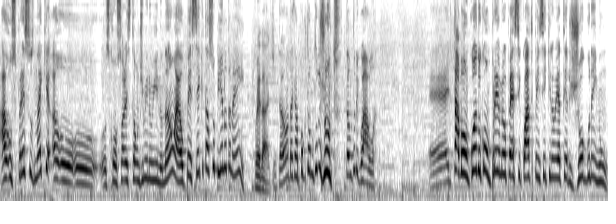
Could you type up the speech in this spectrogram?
a- os preços não é que a- o- o- os consoles estão diminuindo, não, é o PC que tá subindo também. Verdade. Então daqui a pouco estamos tudo junto, estamos tudo igual. É, tá bom, quando comprei o meu PS4 pensei que não ia ter jogo nenhum.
